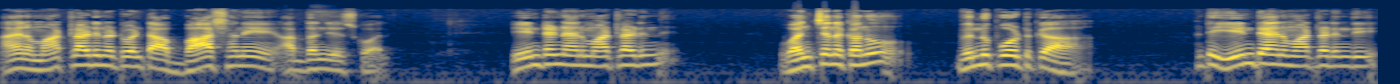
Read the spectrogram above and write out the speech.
ఆయన మాట్లాడినటువంటి ఆ భాషని అర్థం చేసుకోవాలి. ఏంటండి ఆయన మాట్లాడింది? వంచనకను వెన్నుపోటుక. అంటే ఏంటి ఆయన మాట్లాడింది?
